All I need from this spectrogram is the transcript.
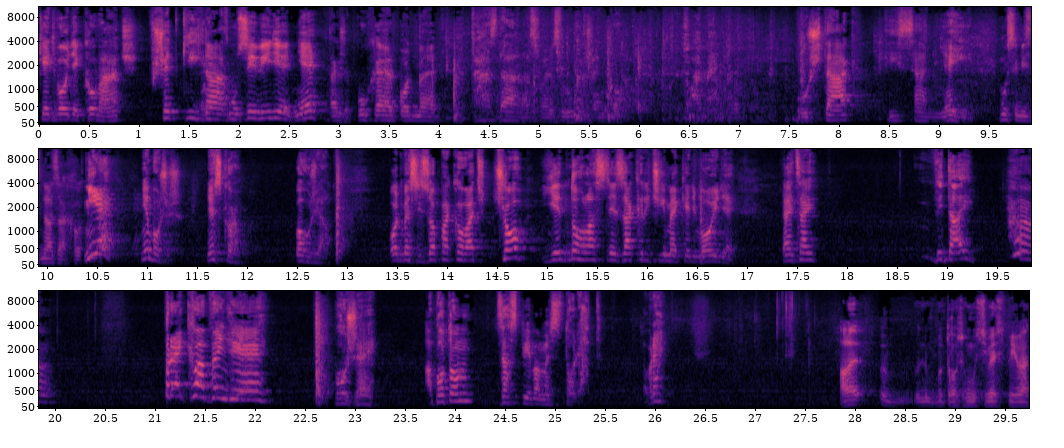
Keď vojde Kováč, všetkých nás musí vidieť, nie? Takže Pucher, poďme. Brázda, na svoje Lukašenko. Poďme. Už tak, ty sa nehy. Musím ísť na záchod. Nie! Nemôžeš. Neskoro. Bohužiaľ. Poďme si zopakovať, čo jednohlasne zakričíme, keď vojde. Jajcaj? Vitaj. Prekvapenie! Bože. A potom zaspievame stoľat. Dobre? Ale to musíme spievať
